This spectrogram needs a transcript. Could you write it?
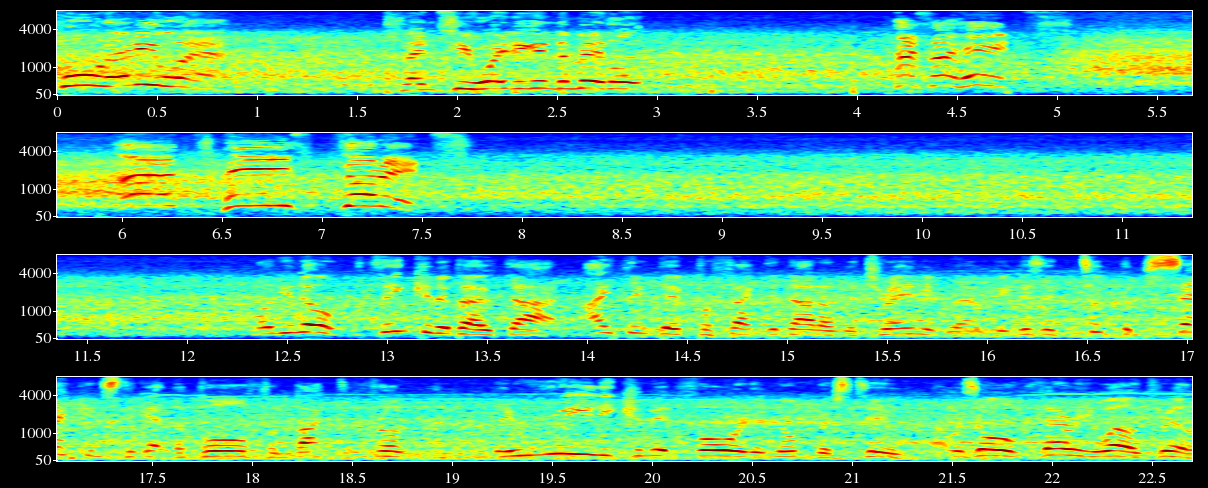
fall anywhere. Plenty waiting in the middle. Has a hit! And he's done it! Well, you know, thinking about that, I think they've perfected that on the training ground because it took them seconds to get the ball from back to front, and they really commit forward in numbers too. That was all very well drilled.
